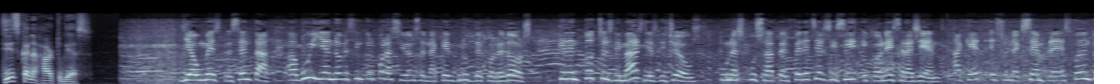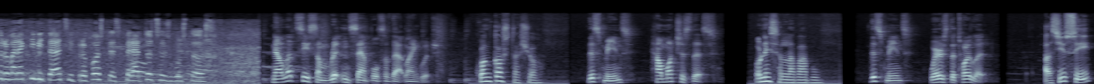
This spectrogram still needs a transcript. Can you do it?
this is kinda hard to guess. Es presenta. Avui hi ha noves incorporacions en aquest grup de corredors. Queden tots els dimarts i els dijous. Una excusa per fer exercici i conèixer a gent. Aquest és un exemple. Es poden trobar activitats i propostes per a tots els gustos. Now let's see some written samples of that language. Quant costa això? This means, how much is this? On és el lavabo? This means, where's the toilet? As you see,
